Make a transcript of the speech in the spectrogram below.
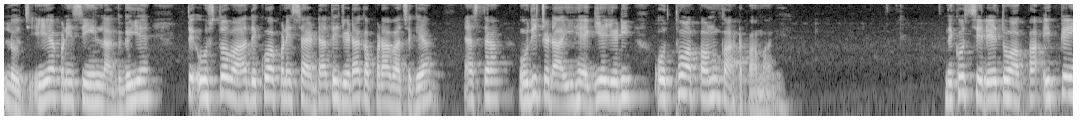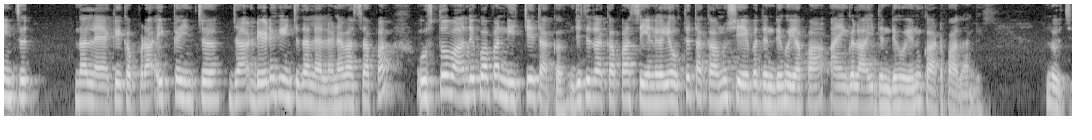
ਲੋ ਜੀ, ਇਹ ਆਪਣੀ ਸੀਨ ਲੱਗ ਗਈ ਹੈ ਤੇ ਉਸ ਤੋਂ ਬਾਅਦ ਦੇਖੋ ਆਪਣੇ ਸਾਈਡਾਂ ਤੇ ਜਿਹੜਾ ਕੱਪੜਾ ਬਚ ਗਿਆ, ਇਸ ਤਰ੍ਹਾਂ ਉਹਦੀ ਚੜਾਈ ਹੈਗੀ ਹੈ ਜਿਹੜੀ, ਉੱਥੋਂ ਆਪਾਂ ਉਹਨੂੰ ਕਾਟ ਪਾਵਾਂਗੇ। ਦੇਖੋ, ਸਿਰੇ ਤੋਂ ਆਪਾਂ 1 ਇੰਚ ਦਾ ਲੈ ਕੇ ਕੱਪੜਾ 1 ਇੰਚ ਜਾਂ 1.5 ਇੰਚ ਦਾ ਲੈ ਲੈਣਾ ਬਸ ਆਪਾਂ। ਉਸ ਤੋਂ ਬਾਅਦ ਦੇਖੋ, ਆਪਾਂ ਨੀਚੇ ਤੱਕ, ਜਿੱਥੇ ਤੱਕ ਆਪਾਂ ਸੀਨ ਲਗਾਈ ਆ ਉੱਥੇ ਤੱਕ ਉਹਨੂੰ ਸ਼ੇਪ ਦਿੰਦੇ ਹੋਏ ਆਪਾਂ ਐਂ ਗਲਾਈ ਦਿੰਦੇ ਹੋਏ ਇਹਨੂੰ ਕਾਟ ਪਾ ਦਾਂਗੇ। ਲੋ ਜੀ।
